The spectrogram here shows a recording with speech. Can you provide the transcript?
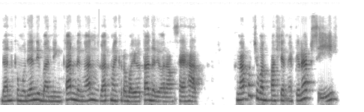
dan kemudian dibandingkan dengan gut microbiota dari orang sehat. Kenapa cuma pasien epilepsi?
